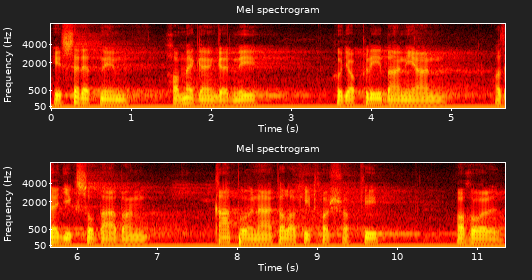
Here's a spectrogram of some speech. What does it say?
és szeretném, ha megengedni, hogy a plébánián az egyik szobában kápolnát alakíthassak ki, ahol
